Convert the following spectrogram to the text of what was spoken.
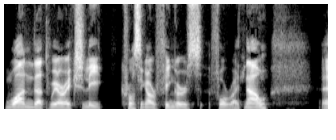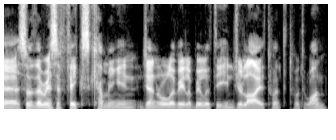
one that we are actually crossing our fingers for right now Uh, so there is a fix coming in general availability in July 2021,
